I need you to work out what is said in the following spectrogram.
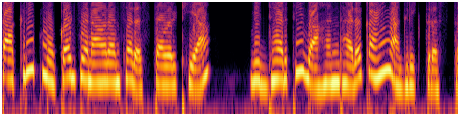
साक्रीत मोकाट जनावरांचा रस्त्यावर ठिया विद्यार्थी वाहनधारक आणि नागरिक त्रस्त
